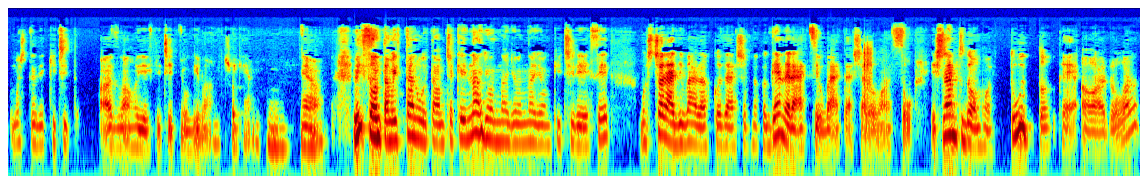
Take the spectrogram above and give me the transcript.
most egy kicsit az van, hogy egy kicsit nyugi van. Igen. Hmm. Ja. Viszont amit tanultam, csak egy nagyon-nagyon-nagyon kicsi részét, most családi vállalkozásoknak a generációváltásáról van szó. És nem tudom, hogy tudtok-e arról,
